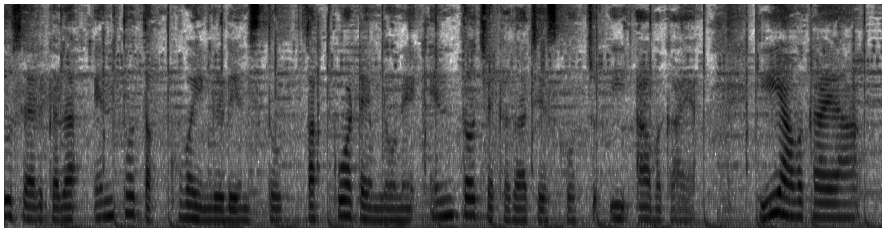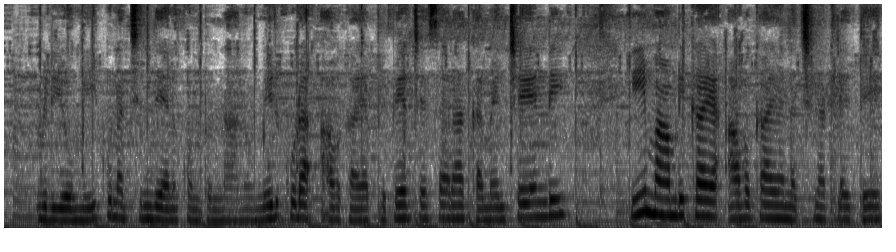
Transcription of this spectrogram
చూశారు కదా ఎంతో తక్కువ ఇంగ్రీడియంట్స్తో తక్కువ టైంలోనే ఎంతో చక్కగా చేసుకోవచ్చు ఈ ఆవకాయ. ఈ ఆవకాయ వీడియో మీకు నచ్చింది అనుకుంటున్నాను. మీరు కూడా ఆవకాయ ప్రిపేర్ చేశారా? కమెంట్ చేయండి. ఈ మామిడికాయ ఆవకాయ నచ్చినట్లయితే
